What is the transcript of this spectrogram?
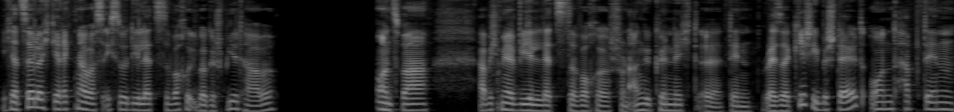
ich erzähle euch direkt mal, was ich so die letzte Woche über gespielt habe. Und zwar habe ich mir, wie letzte Woche schon angekündigt, äh, den Razer Kishi bestellt und habe den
